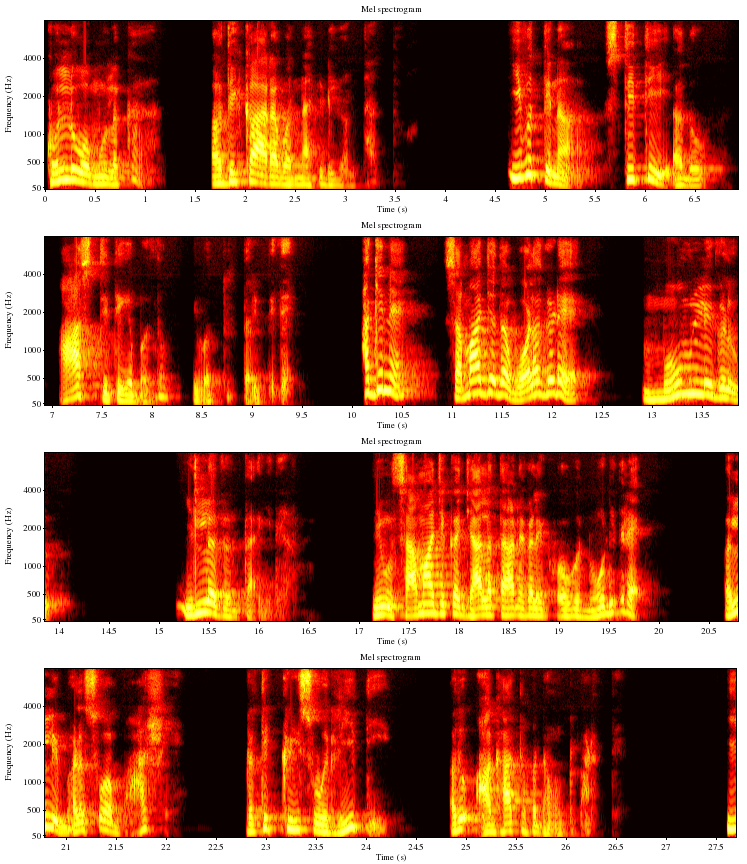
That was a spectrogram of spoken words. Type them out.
ಕೊಲ್ಲುವ ಮೂಲಕ ಅಧಿಕಾರವನ್ನ ಹಿಡಿಯುವಂಥದ್ದು ಇವತ್ತಿನ ಸ್ಥಿತಿ ಅದು, ಆ ಸ್ಥಿತಿಗೆ ಬಂದು ಇವತ್ತು ತಲುಪಿದೆ. ಹಾಗೆಯೇ ಸಮಾಜದ ಒಳಗಡೆ ಮೌಲ್ಯಗಳು ಇಲ್ಲದಂತಾಗಿದೆ. ನೀವು ಸಾಮಾಜಿಕ ಜಾಲತಾಣಗಳಿಗೆ ಹೋಗಿ ನೋಡಿದರೆ ಅಲ್ಲಿ ಬಳಸುವ ಭಾಷೆ, ಪ್ರತಿಕ್ರಿಯಿಸುವ ರೀತಿ ಅದು ಆಘಾತವನ್ನು ಉಂಟು ಮಾಡುತ್ತೆ ಈ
